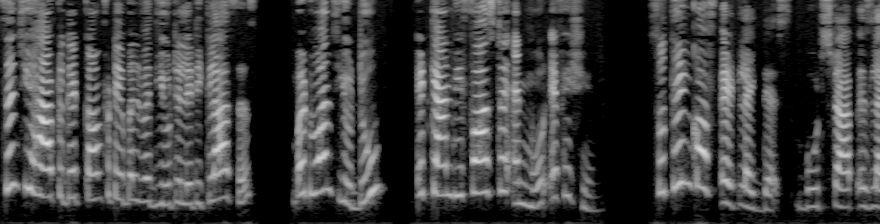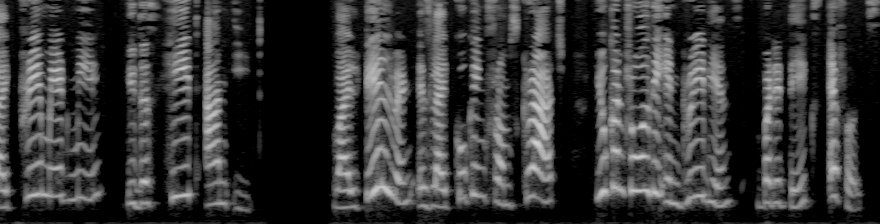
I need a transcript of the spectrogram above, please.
since you have to get comfortable with utility classes, but once you do, it can be faster and more efficient. So think of it like this. Bootstrap is like pre-made meal, you just heat and eat. While Tailwind is like cooking from scratch, you control the ingredients, but it takes efforts.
